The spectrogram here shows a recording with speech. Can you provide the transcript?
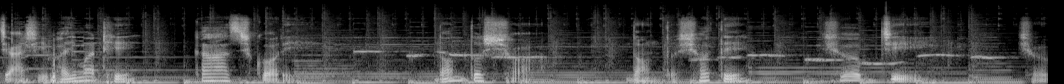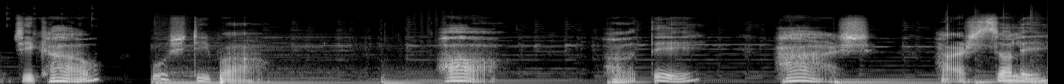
চাষি ভাই মাঠে কাজ করে। দন্তস্ব, দন্তস্বতে সবজি সবজি খাও, পুষ্টি পাও। হ, হতে হাঁস হাঁস চলে,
